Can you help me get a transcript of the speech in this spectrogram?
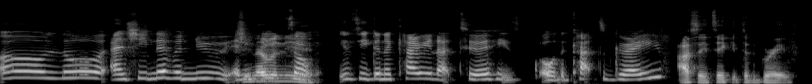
oh lord. And she never knew anything. She never knew. So is he gonna carry that to his or the cat's grave? I say take it to the grave.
